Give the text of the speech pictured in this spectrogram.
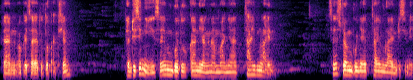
dan oke okay, saya tutup action. Dan di sini saya membutuhkan yang namanya timeline. Saya sudah mempunyai timeline di sini.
